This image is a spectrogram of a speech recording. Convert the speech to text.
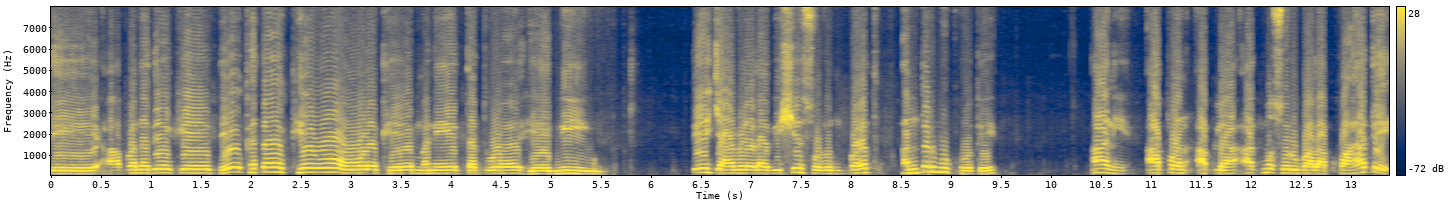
ते आपण देखे देखत खेवो ओळखे म्हणे तत्व हे मी. ते ज्या वेळेला विषय सोडून परत अंतर्मुख होते आणि आपण आपल्या आत्मस्वरूपाला पाहते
